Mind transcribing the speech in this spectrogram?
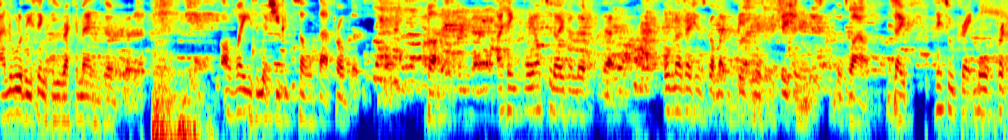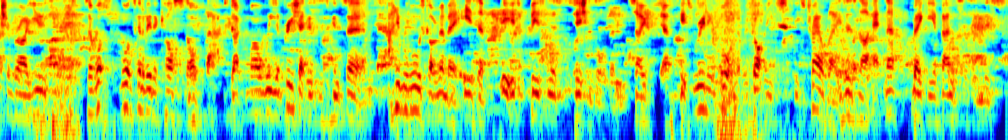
and all of these things that you recommend are, are ways in which you could solve that problem. But I think we often overlook that organisations have got like business decisions as well. So this will create more friction for our users. So what's what's going to be the cost of that? Like while we appreciate this as a concern, I think we've always got to remember it is a it is a business decision for them. So it's really important that we've got these these trailblazers like Aetna making advances in this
